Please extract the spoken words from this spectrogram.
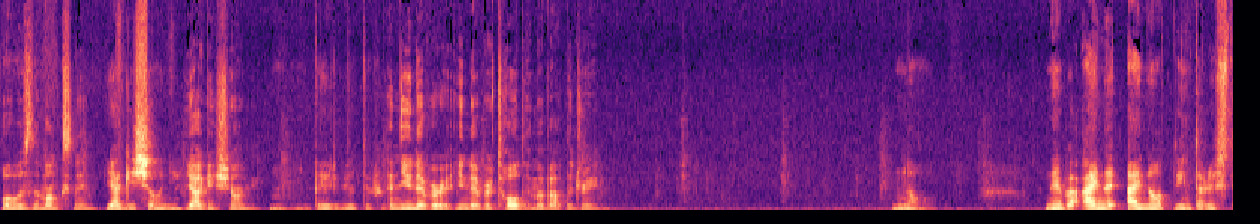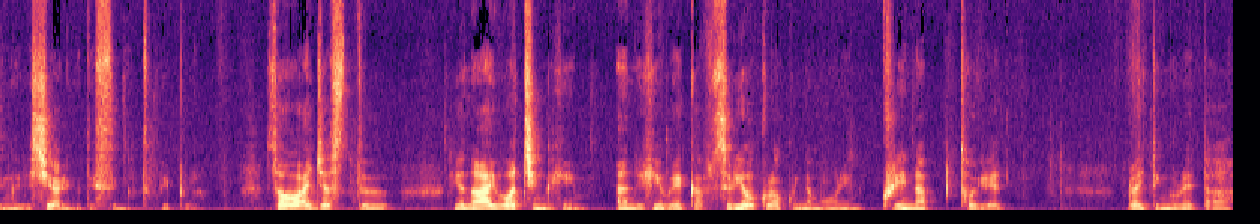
What was the monk's name? Yagi Shonin. Yagi Shonin. hmm very beautiful. And you never you never told him about the dream. no, never. I I not interested in sharing this thing to people. So I just, uh, you know, I watching him, and he wake up three o'clock in the morning, clean up toilet, writing letter,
